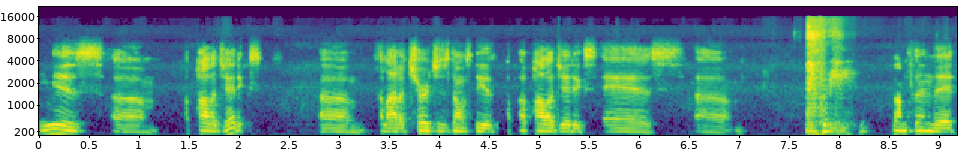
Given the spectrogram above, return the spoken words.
is um, apologetics. Um, a lot of churches don't see apologetics as um, something that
